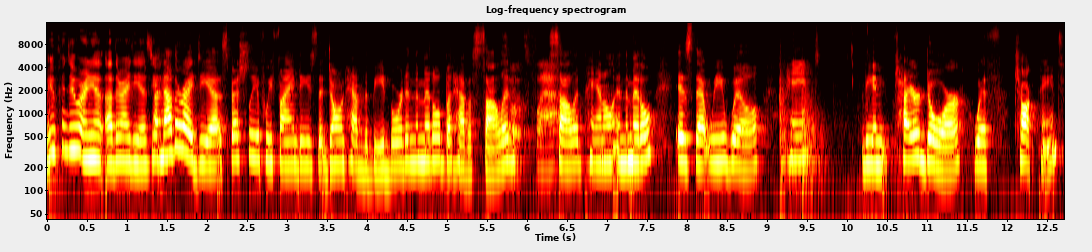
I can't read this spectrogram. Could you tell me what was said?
you can do or any other ideas you have? Another idea, especially if we find these that don't have the beadboard in the middle but have a solid, So it's solid panel in the middle, is that we will paint the entire door with chalk paint,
